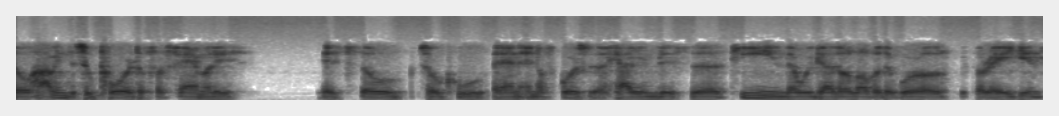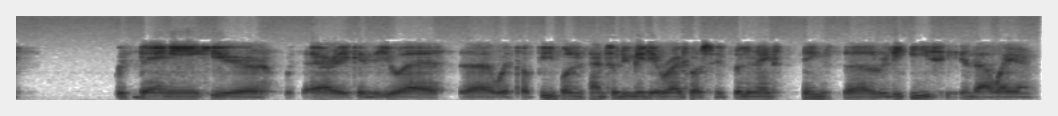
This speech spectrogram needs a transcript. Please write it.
so having the support of our families it's so so cool. And and of course having this uh, team that we got all over the world with our agents with Danny here with Eric in the US uh, with the people in Century Media Records it really makes things uh, really easy in that way. And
